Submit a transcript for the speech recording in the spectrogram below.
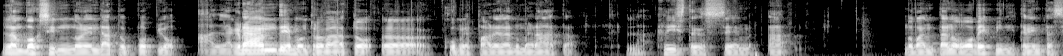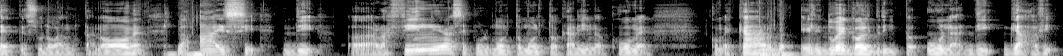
L'unboxing non è andato proprio alla grande, abbiamo trovato, uh, come pare la numerata, la Christensen a 99, quindi 37 su 99, la Icy di uh, Rafinha, seppur molto molto carina come, come card, e le due Gold Drip, una di Gavi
